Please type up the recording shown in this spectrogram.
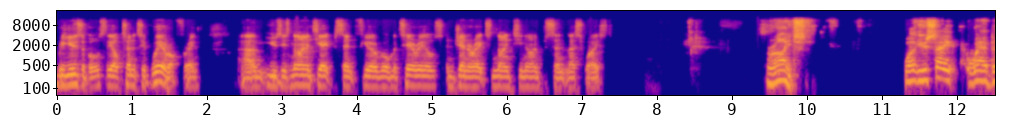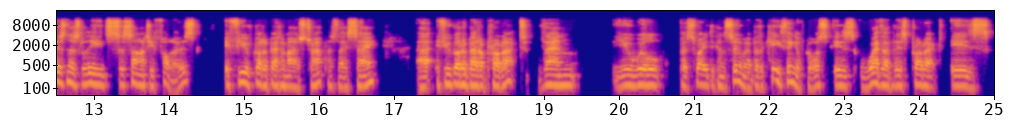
reusables, the alternative we're offering, um, uses 98% fewer raw materials and generates 99% less waste. Right. Well, you say where business leads, society follows. If you've got a better mousetrap, as they say, uh, if you've got a better product, then you will persuade the consumer. But the key thing, of course, is whether this product is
